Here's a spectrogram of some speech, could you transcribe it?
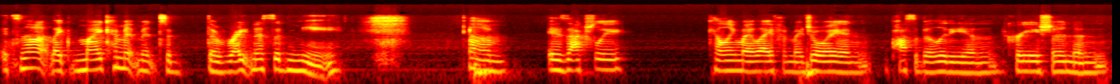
it's not like my commitment to the rightness of me um, is actually killing my life and my joy and possibility and creation and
